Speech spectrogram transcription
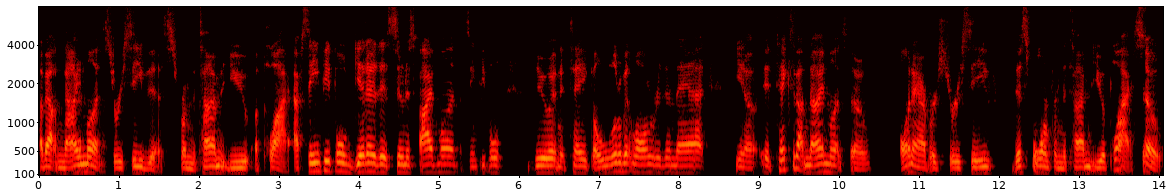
about nine months to receive this from the time that you apply. I've seen people get it as soon as five months. I've seen people do it and it take a little bit longer than that. You know it takes about nine months though on average to receive this form from the time that you apply. So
